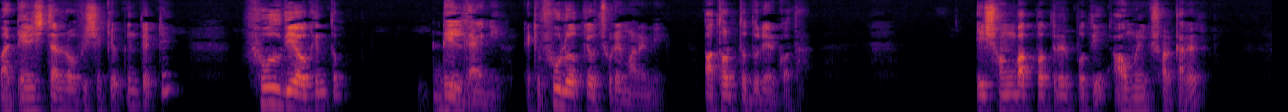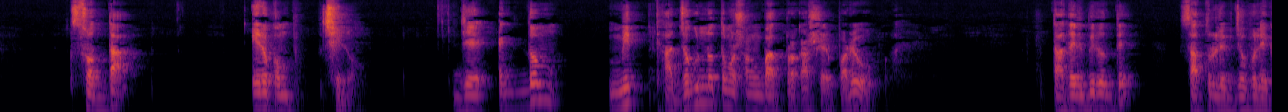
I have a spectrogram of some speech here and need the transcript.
বা ডেইলি স্টারের অফিসে কেউ কিন্তু একটি ফুল দিয়েও কিন্তু ডিল দেয়নি। একটি ফুলও কেউ ছুড়ে মারেনি। পাথর তো দূরের কথা। এই সংবাদপত্রের প্রতি আওয়ামী লীগ সরকারের শ্রদ্ধা এরকম ছিল যে একদম মিথ্যা, জঘন্যতম সংবাদ প্রকাশের পরেও তাদের বিরুদ্ধে ছাত্রলীগ, যুবলীগ,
